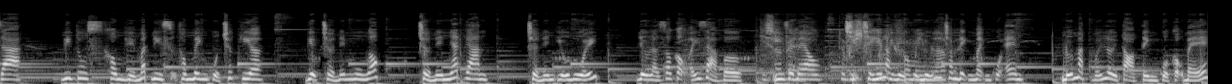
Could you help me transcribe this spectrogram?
ra, Vitus không hề mất đi sự thông minh của trước kia. Việc trở nên ngu ngốc, trở nên nhát gan, trở nên yếu đuối, đều là do cậu ấy giả vờ. Isabel, chị chính là người phụ nữ trong định mệnh của em. Đối mặt với lời tỏ tình của cậu bé,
